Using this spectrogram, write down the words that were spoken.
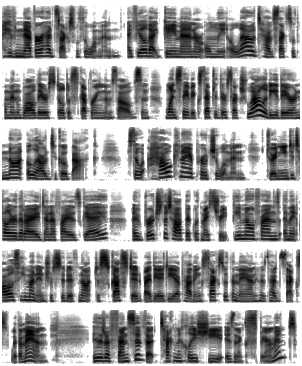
I have never had sex with a woman. I feel that gay men are only allowed to have sex with women while they are still discovering themselves, and once they've accepted their sexuality, they are not allowed to go back. So, how can I approach a woman? Do I need to tell her that I identify as gay? I've broached the topic with my straight female friends, and they all seem uninterested, if not disgusted, by the idea of having sex with a man who's had sex with a man. Is it offensive that technically she is an experiment?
